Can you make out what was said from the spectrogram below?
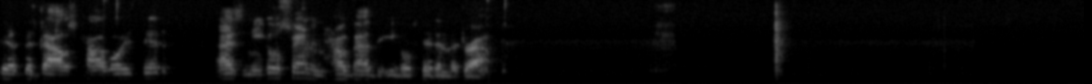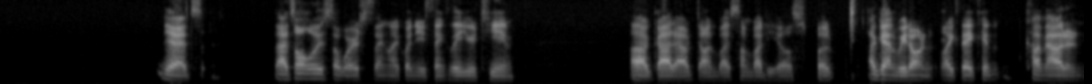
the, the Dallas Cowboys did as an Eagles fan and how bad the Eagles did in the draft. Yeah, it's that's always the worst thing. Like when you think that your team uh, got outdone by somebody else, but again, we don't like they could come out and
